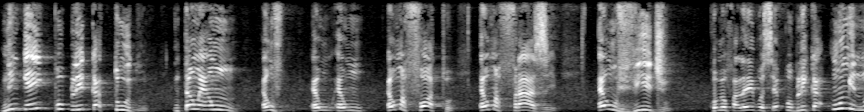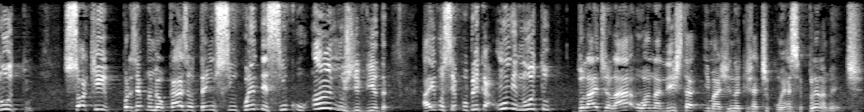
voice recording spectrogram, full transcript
Ninguém publica tudo. Então é um, é um, é um, é um, é uma foto, é uma frase, é um vídeo. Como eu falei, você publica um minuto. Só que, por exemplo, no meu caso, eu tenho 55 anos de vida. Aí você publica um minuto, do lado de lá, o analista imagina que já te conhece plenamente.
